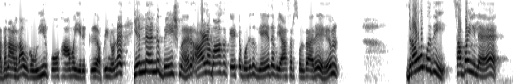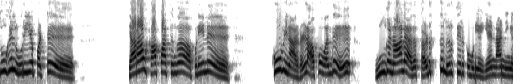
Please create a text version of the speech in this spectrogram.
அதனாலதான் உங்க உயிர் போகாம இருக்கு அப்படின்னு என்னன்னு பீஷ்மர் ஆழமாக கேட்ட பொழுது வேத வியாசர் சொல்றாரு திரௌபதி சபையில துகில் உரியப்பட்டு யாராவது காப்பாத்துங்க அப்படின்னு கூவினார்கள். அப்போ வந்து உங்களால அதை தடுத்து நிறுத்தி இருக்க முடியும். ஏன்னா நீங்க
